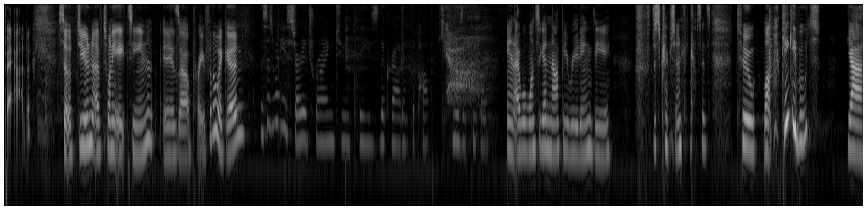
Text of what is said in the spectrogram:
bad. So June of 2018 is uh, "Pray for the Wicked." This is when he started trying to please the crowd of the pop music people. And I will once again not be reading the description because it's too long. Kinky Boots, yeah,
